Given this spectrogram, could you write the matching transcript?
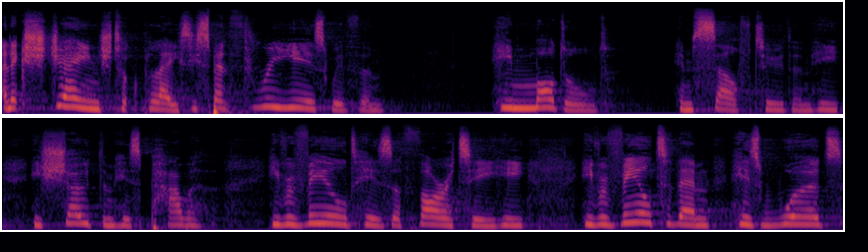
an exchange took place. He spent three years with them. He modeled himself to them, he, he showed them his power, he revealed his authority, he, He revealed to them his words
